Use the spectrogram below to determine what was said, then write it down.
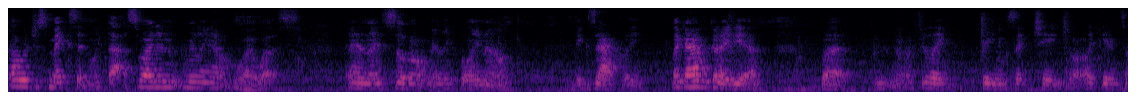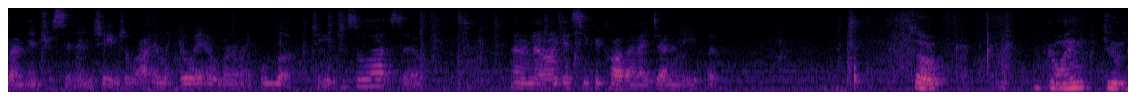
I would just mix in with that. So I didn't really know who I was, and I still don't really fully know exactly like I have a good idea, but I don't know. I feel like things like change a lot. Like things that I'm interested in change a lot, and like the way I want to like look changes a lot. So I don't know. I guess you could call that identity, but So, going to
